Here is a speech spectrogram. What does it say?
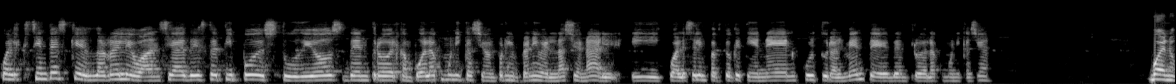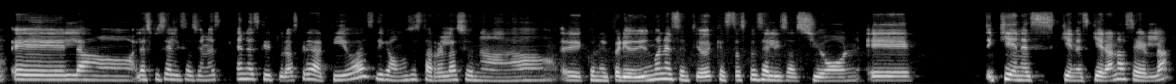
¿cuál sientes que es la relevancia de este tipo de estudios dentro del campo de la comunicación, por ejemplo, a nivel nacional? ¿Y cuál es el impacto que tienen culturalmente dentro de la comunicación? Bueno, eh, la, especialización en escrituras creativas, digamos, está relacionada eh, con el periodismo en el sentido de que esta especialización, eh, quienes, quienes quieran hacerla,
